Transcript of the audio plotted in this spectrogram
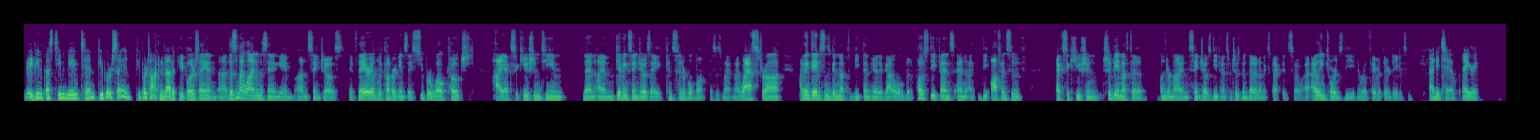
maybe the best team in the A10. People are saying, people are talking about it. People are saying, uh, this is my line in the sand game on St. Joe's. If they are able to cover against a super well coached, high execution team, then I am giving St. Joe's a considerable bump. This is my, my last straw. I think Davidson's good enough to beat them here. They've got a little bit of post defense, and the offensive execution should be enough to undermine St. Joe's defense, which has been better than expected. So I, I lean towards the, the road favorite there, Davidson. I do too. I agree.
